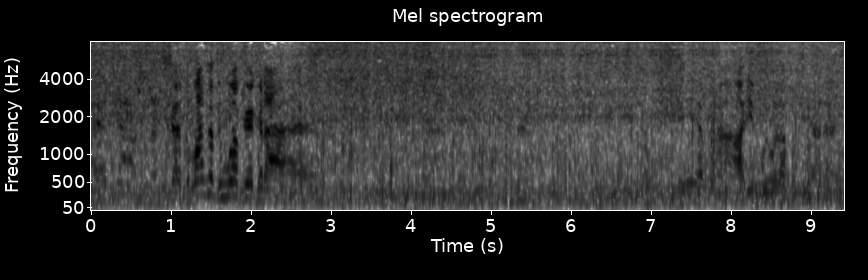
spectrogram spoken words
है। चश्मा से धुआँ फेंक रहा है ये अपना हाजीपुर वाला पुल जा रहा है,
